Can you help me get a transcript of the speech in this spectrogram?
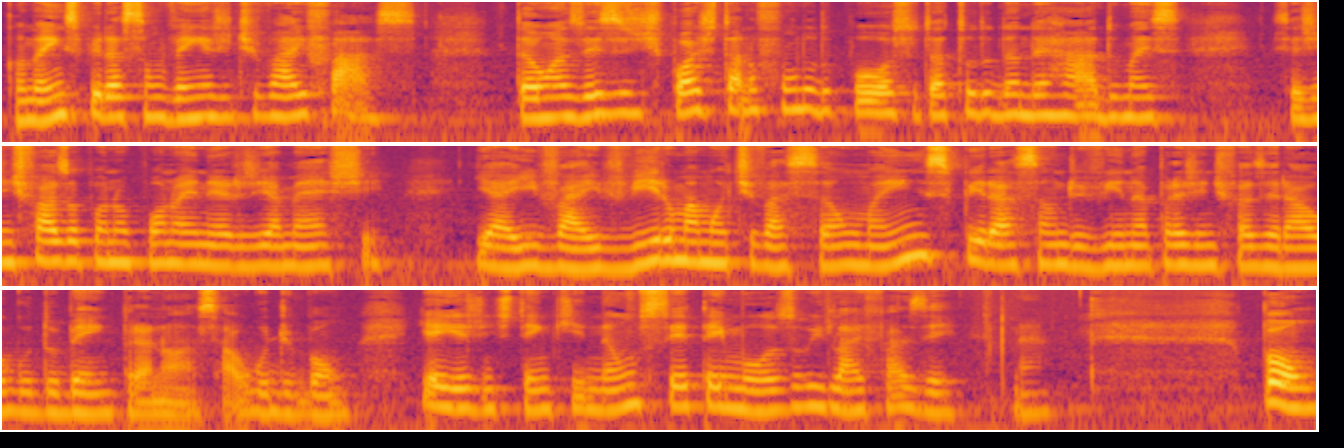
Quando a inspiração vem, a gente vai e faz. Então, às vezes a gente pode estar no fundo do poço, tá tudo dando errado, mas se a gente faz o ponopono, a energia mexe e aí vai vir uma motivação, uma inspiração divina para a gente fazer algo do bem para nós, algo de bom. E aí a gente tem que não ser teimoso e ir lá e fazer, né? Bom,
